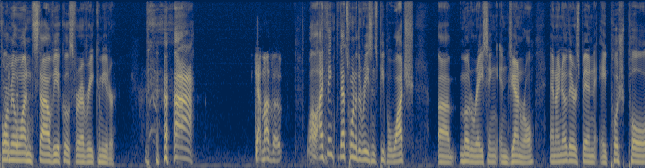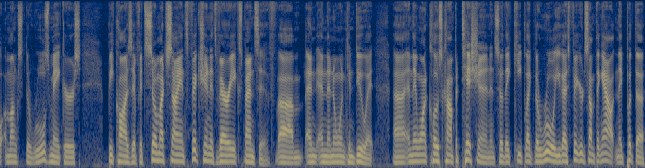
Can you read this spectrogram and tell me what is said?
Formula One style vehicles for every commuter. got my vote. Well, I think that's one of the reasons people watch uh, motor racing in general. And I know there's been a push pull amongst the rules makers because if it's so much science fiction, it's very expensive, um, and and then no one can do it uh, and they want close competition, and so they keep like the rule. You guys figured something out, and they put the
